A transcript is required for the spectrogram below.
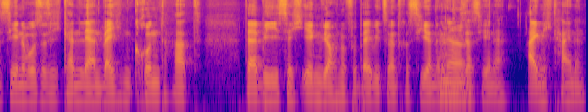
Szene, wo sie sich kennenlernen. Welchen Grund hat Debbie, sich irgendwie auch nur für Baby zu interessieren in Ja. dieser Szene? Eigentlich keinen.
